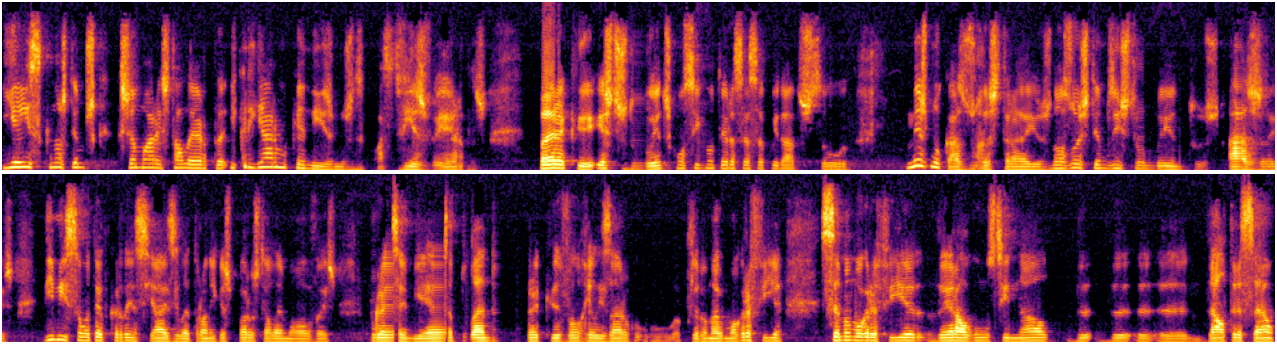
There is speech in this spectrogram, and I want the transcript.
E é isso que nós temos que chamar este alerta e criar mecanismos de quase de vias verdes, para que estes doentes consigam ter acesso a cuidados de saúde. Mesmo no caso dos rastreios, nós hoje temos instrumentos ágeis de emissão até de credenciais eletrónicas para os telemóveis, por SMS, apelando para que vão realizar, por exemplo, a mamografia. Se a mamografia der algum sinal de, de, de, de, alteração,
